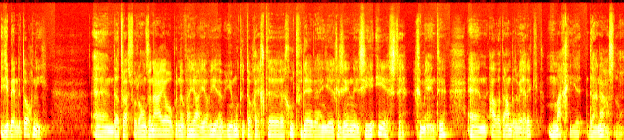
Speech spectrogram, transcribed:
je bent er toch niet. En dat was voor ons een eye-opener van ja, je, je moet het toch echt goed verdelen. En je gezin is je eerste gemeente. En al het andere werk mag je daarnaast doen.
